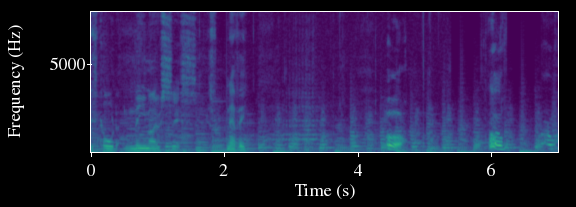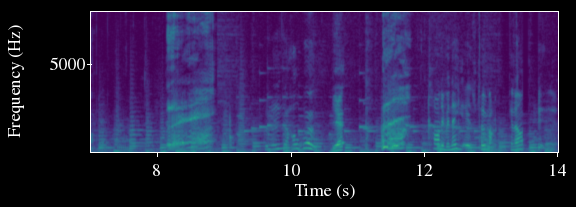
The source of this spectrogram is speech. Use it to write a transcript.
is called Nemo Sis. Heavy. Oh. Oh. Yeah, Can't even eat it. It's too much. You know. in it.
